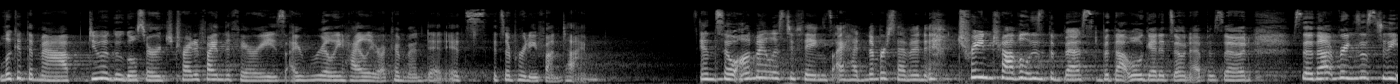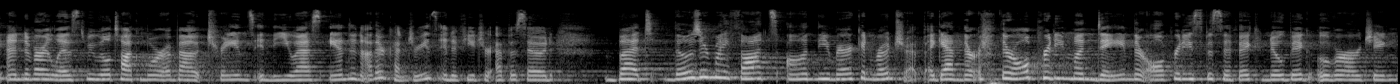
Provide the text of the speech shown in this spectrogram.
look at the map, do a Google search, try to find the ferries. I really highly recommend it. It's, it's a pretty fun time. And so on my list of things, I had number seven, train travel is the best, but that will get its own episode. So that brings us to the end of our list. We will talk more about trains in the US and in other countries in a future episode. But those are my thoughts on the American road trip. Again, they're, they're all pretty mundane. They're all pretty specific. No big overarching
